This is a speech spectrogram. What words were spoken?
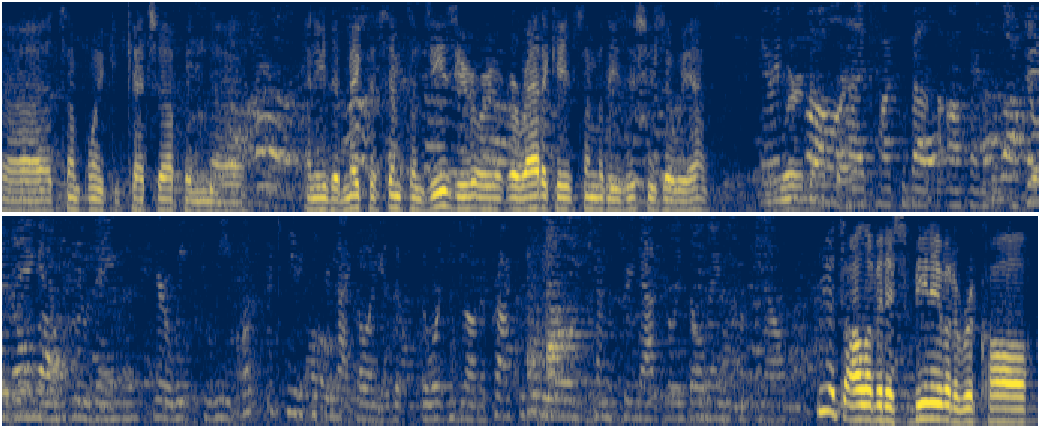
uh, at some point can catch up and uh, and either make the symptoms easier or eradicate some of these issues that we have. Aaron, you've all uh, talked about the offense building and improving here week to week. What's the key to keeping that going? Is it the work you do on the practice field, chemistry naturally building, something else? You know, it's all of it. It's being able to recall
